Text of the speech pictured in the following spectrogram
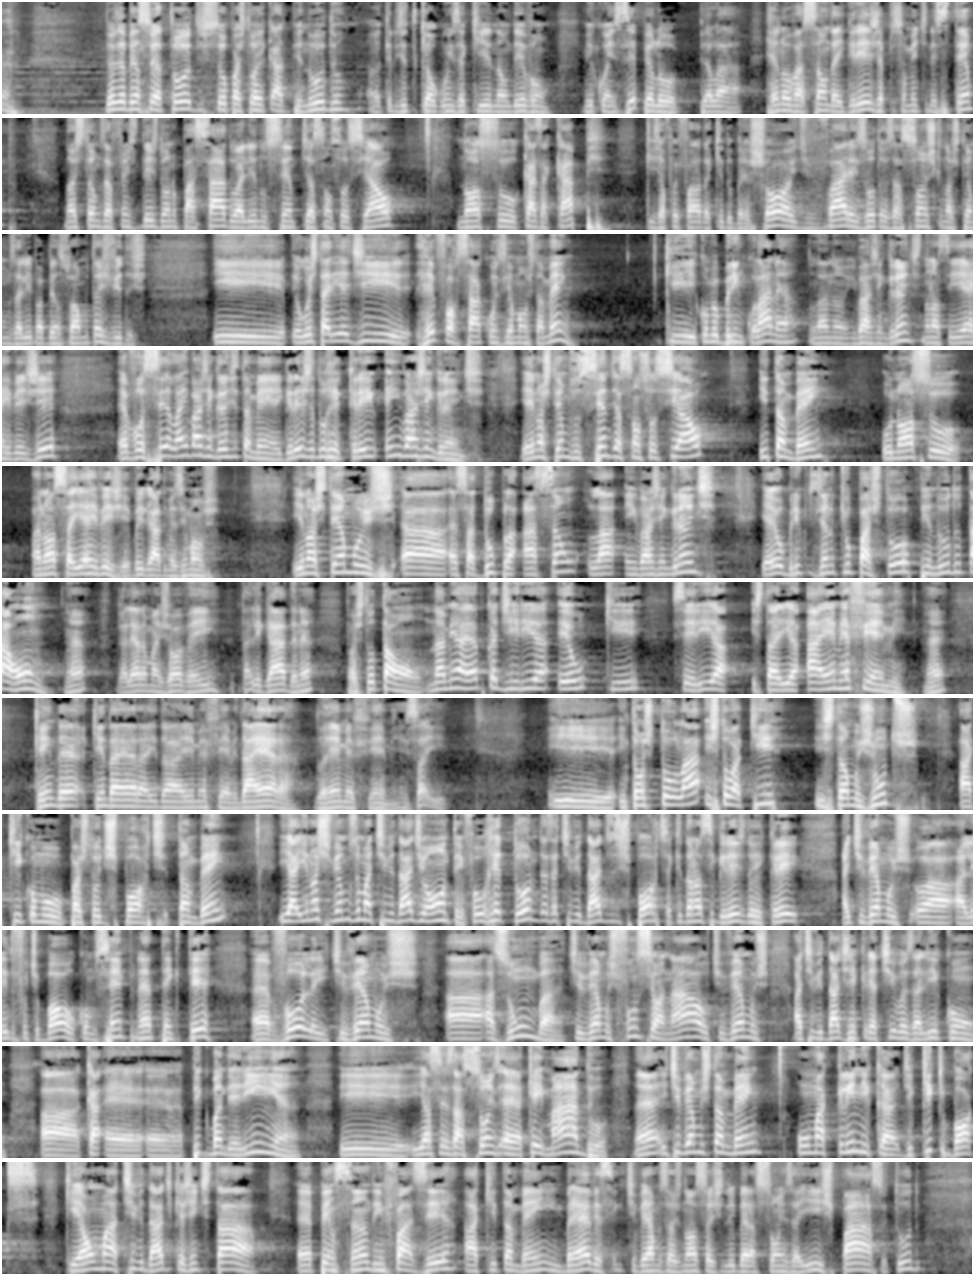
Deus abençoe a todos. Sou o pastor Ricardo Pinudo. Eu acredito que alguns aqui não devam me conhecer pelo, pela renovação da igreja, principalmente nesse tempo. Nós estamos à frente desde o ano passado ali no Centro de Ação Social, nosso Casa Cap, que já foi falado aqui do brechó e de várias outras ações que nós temos ali para abençoar muitas vidas. E eu gostaria de reforçar com os irmãos também que, como eu brinco lá, né, lá no, em Vargem Grande, na nossa IRVG, é você lá em Vargem Grande também, a Igreja do Recreio em Vargem Grande. E aí nós temos o Centro de Ação Social e também o nosso, a nossa IRVG. Obrigado, meus irmãos. E nós temos a, essa dupla ação lá em Vargem Grande. E aí eu brinco dizendo que o pastor Pinudo tá on, né? Galera mais jovem aí, tá ligada, né? Pastor tá on. Na minha época diria eu que seria estaria a MFM, né? Quem, de, quem da era aí da MFM, da era do MFM, é isso aí. E então estou lá, estou aqui, estamos juntos, aqui como pastor de esporte também. E aí nós tivemos uma atividade ontem, foi o retorno das atividades de esportes aqui da nossa igreja do Recreio. Aí tivemos, além do futebol, como sempre, né, tem que ter, é, vôlei, tivemos a, a, zumba, tivemos funcional, tivemos atividades recreativas ali com a é, é, pico bandeirinha e, e essas ações, é, queimado, né? e tivemos também uma clínica de kickbox, que é uma atividade que a gente está é, pensando em fazer aqui também, em breve, assim que tivermos as nossas liberações aí, espaço e tudo,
